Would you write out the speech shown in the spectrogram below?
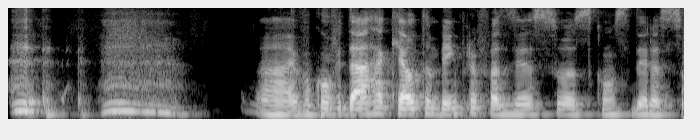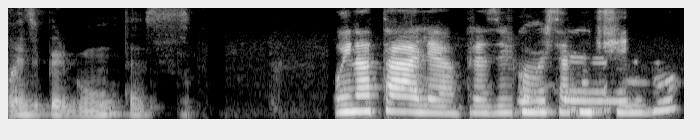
ah, eu vou convidar a Raquel também para fazer as suas considerações e perguntas. Oi, Natália, prazer conversar Oi. contigo.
